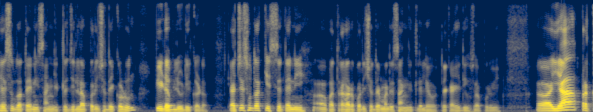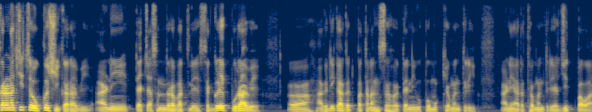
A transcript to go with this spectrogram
हे सुद्धा त्यांनी सांगितलं जिल्हा परिषदेकडून पी डब्ल्यू डीकडं. याचेसुद्धा किस्से त्यांनी पत्रकार परिषदेमध्ये सांगितलेले होते काही दिवसापूर्वी. या प्रकरणाची चौकशी करावी आणि त्याच्या संदर्भातले सगळे पुरावे अगदी कागदपत्रांसह त्यांनी उपमुख्यमंत्री आणि अर्थमंत्री अजित पवार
